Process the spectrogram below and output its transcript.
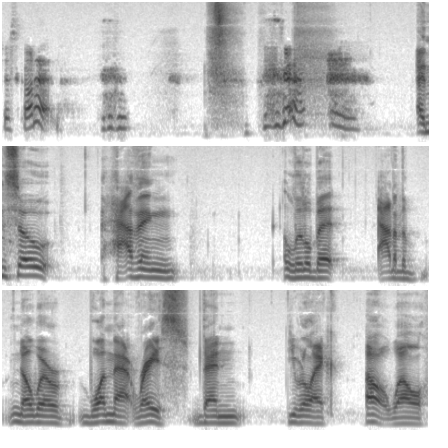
just got it. and so having a little bit out of the nowhere won that race, then you were like, oh, well,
